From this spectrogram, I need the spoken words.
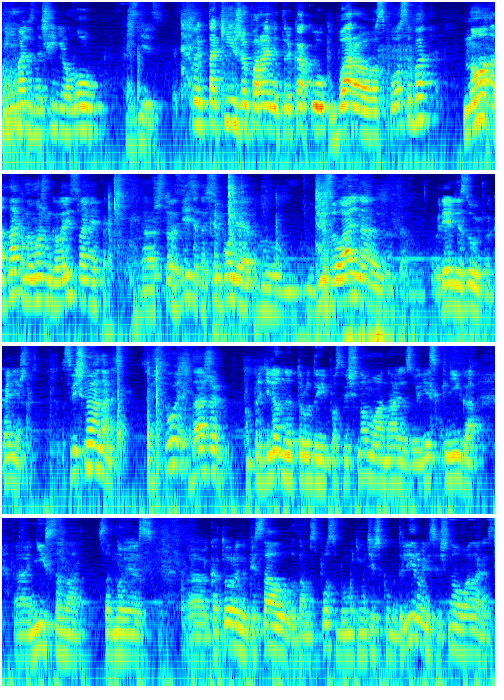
Минимальное значение low здесь. То есть такие же параметры, как у барового способа. Но, однако, мы можем говорить с вами, э, что здесь это все более визуально реализуемо, конечно. Свечной анализ. Существуют даже определенные труды по свечному анализу. Есть книга э, Нисона с одной из, э, который написал там способы математического моделирования свечного анализа.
